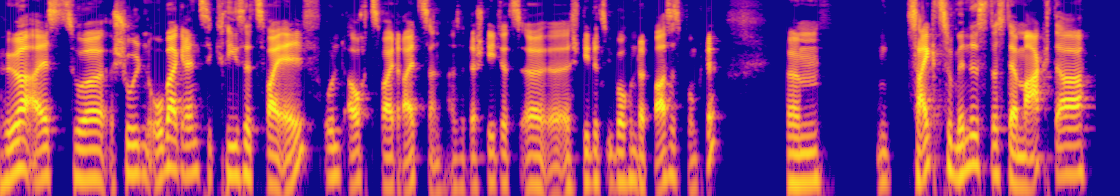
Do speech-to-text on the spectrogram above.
höher als zur Schuldenobergrenze-Krise 2011 und auch 2013. Also der steht jetzt, äh, steht jetzt über 100 Basispunkte. Ähm, zeigt zumindest, dass der Markt da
